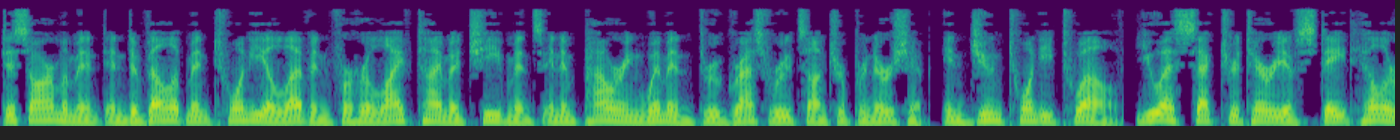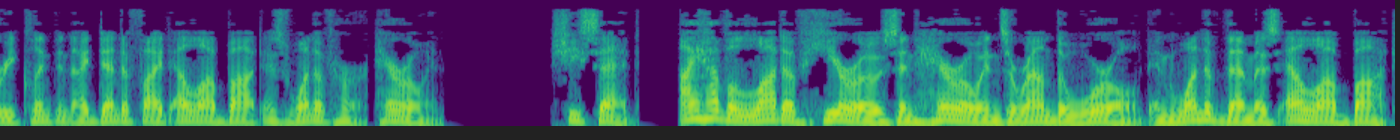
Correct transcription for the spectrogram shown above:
Disarmament and Development 2011 for her lifetime achievements in empowering women through grassroots entrepreneurship. In June 2012, U.S. Secretary of State Hillary Clinton identified Ela Bhatt as one of her heroine. She said, I have a lot of heroes and heroines around the world and one of them is Ela Bhatt,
